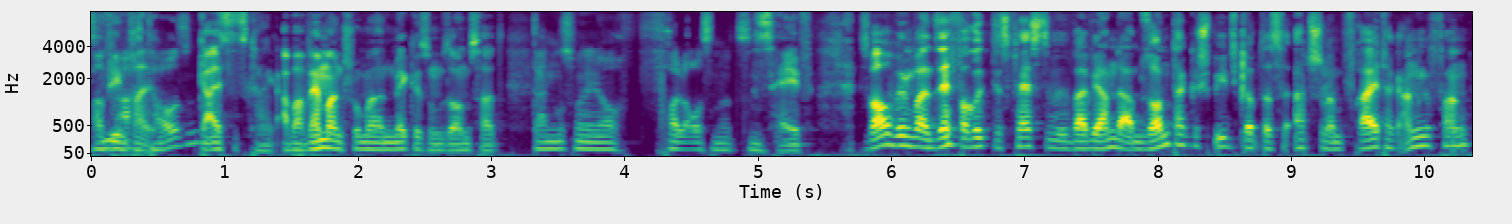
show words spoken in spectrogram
Auf jeden 8, Fall geisteskrank. Aber wenn man schon mal einen Mac umsonst hat, dann muss man den auch voll ausnutzen. Safe. Es war auf jeden Fall ein sehr verrücktes Festival, weil wir haben da am Sonntag gespielt. Ich glaube, das hat schon am Freitag angefangen.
